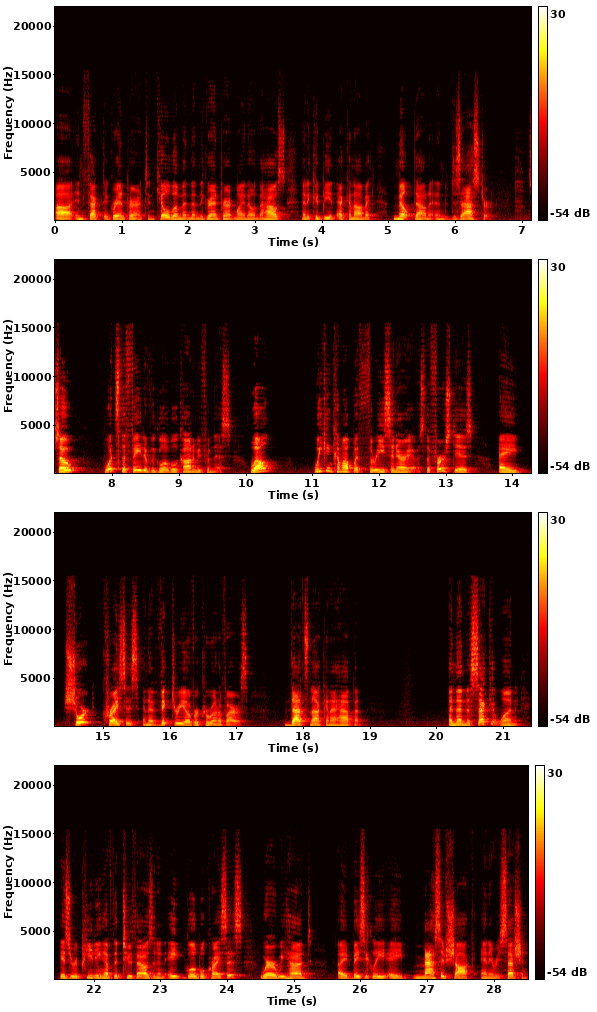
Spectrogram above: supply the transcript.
uh, infect a grandparent and kill them, and then the grandparent might own the house, and it could be an economic meltdown and a disaster. So, what's the fate of the global economy from this? Well, we can come up with three scenarios. The first is a short crisis and a victory over coronavirus. That's not going to happen. And then the second one is a repeating of the 2008 global crisis, where we had a, basically a massive shock and a recession.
